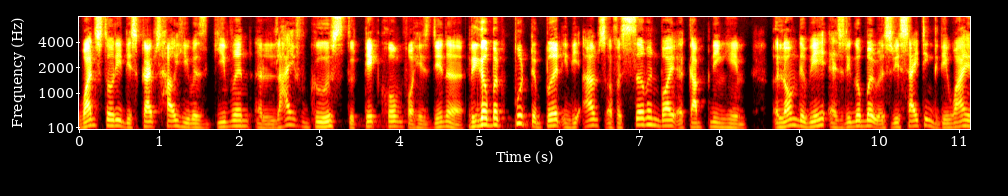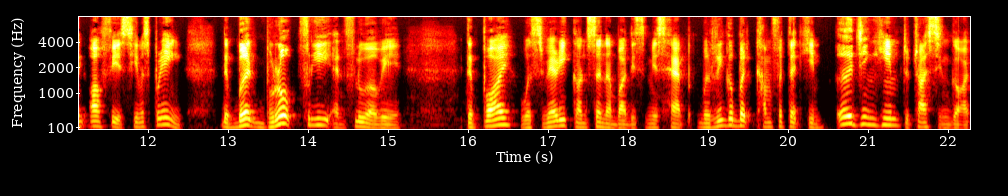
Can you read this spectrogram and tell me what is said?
One story describes how he was given a live goose to take home for his dinner. Rigobert put the bird in the arms of a servant boy accompanying him. Along the way, as Rigobert was reciting the divine office, he was praying. The bird broke free and flew away. The boy was very concerned about this mishap, but Rigobert comforted him, urging him to trust in God.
